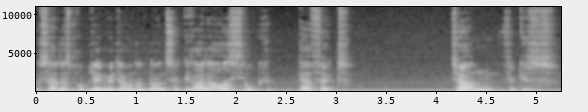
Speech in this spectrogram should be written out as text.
Das halt das Problem mit der 190. Gerade Ausflug, perfekt. Turn, vergiss es.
